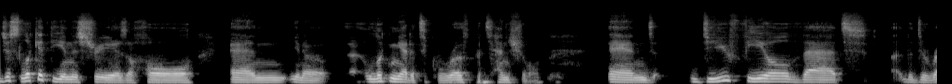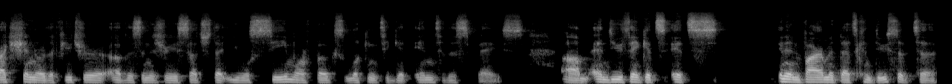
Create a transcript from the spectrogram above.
just look at the industry as a whole, and you know, looking at its growth potential, and do you feel that the direction or the future of this industry is such that you will see more folks looking to get into this space? Um, and do you think it's it's an environment that's conducive to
